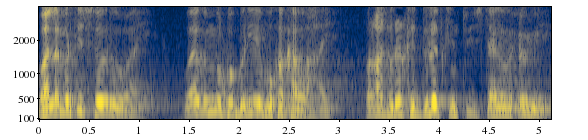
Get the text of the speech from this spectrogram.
waa la marti soori waaye waagii markuu baryey buu ka kallahay markaasuu reerka duladka intuu istaagay wuxuu yidhi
